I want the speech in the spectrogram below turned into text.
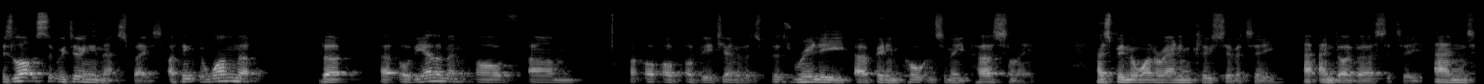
there's lots that we're doing in that space. I think the one that that uh, or the element of um, of, of the agenda that's that's really uh, been important to me personally has been the one around inclusivity and diversity. And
